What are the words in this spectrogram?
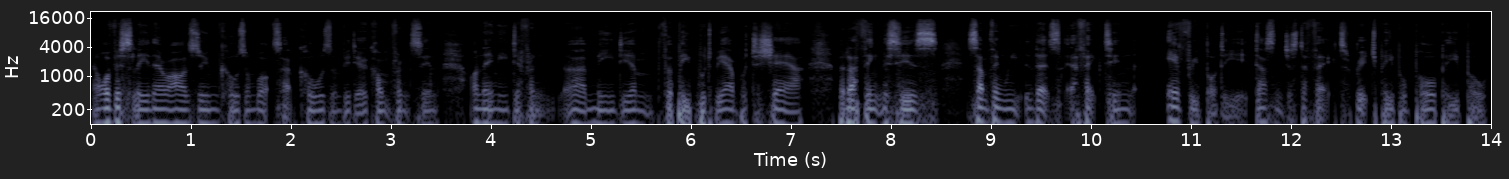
Now, obviously, there are Zoom calls and WhatsApp calls and video conferencing on any different uh, medium for people to be able to share, but I think this is something we, that's affecting everybody. It doesn't just affect rich people, poor people,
